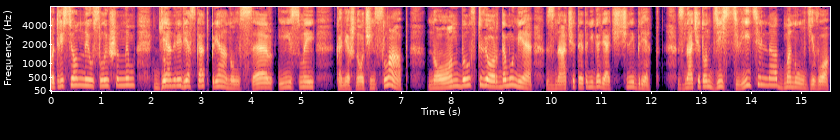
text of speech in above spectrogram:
Потрясенный услышанным, Генри резко отпрянул. Сэр Исмей, конечно, очень слаб, но он был в твердом уме, значит, это не горячечный бред. Значит, он действительно обманул его.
